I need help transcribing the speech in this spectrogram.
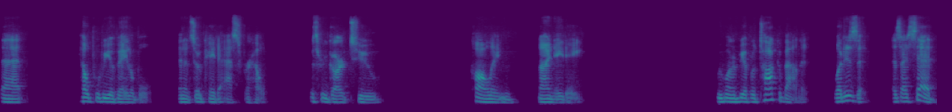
that help will be available and it's okay to ask for help with regard to calling 988. We want to be able to talk about it. What is it? As I said,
